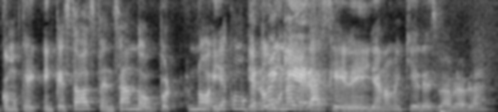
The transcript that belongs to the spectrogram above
como que, ¿en qué estabas pensando? Por- no, ella como Ya que no tuvo un quieres. ataque de, ya no me quieres, bla, bla, bla.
